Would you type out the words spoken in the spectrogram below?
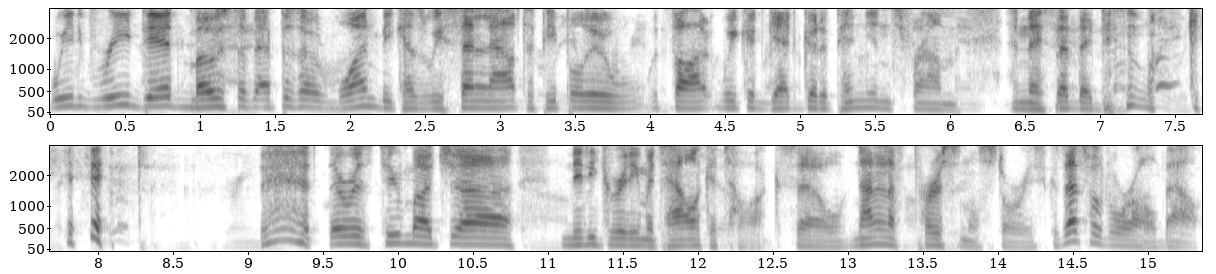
we redid most of episode one because we sent it out to people who thought we could get good opinions from, and they said they didn't like it. there was too much uh nitty gritty Metallica talk, so not enough personal stories because that's what we're all about.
